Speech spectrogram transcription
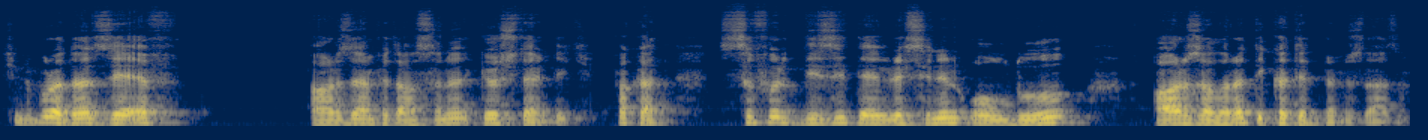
şimdi burada ZF arıza empedansını gösterdik. Fakat sıfır dizi devresinin olduğu arızalara dikkat etmemiz lazım.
